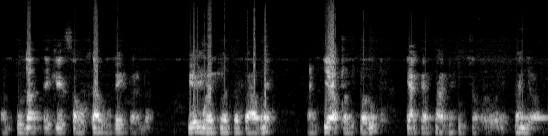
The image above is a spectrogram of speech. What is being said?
आणि पुन्हा त्याचे संसार उभे करणं हे महत्वाचं काम आहे. आणि ते आपण करू. त्याकरता आम्ही तुमच्या बरोबर आहे धन्यवाद.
